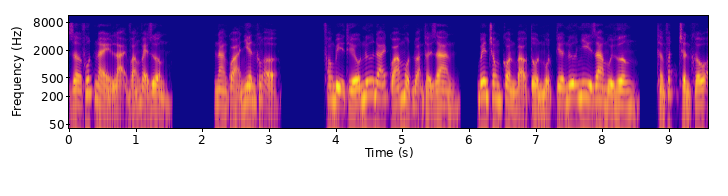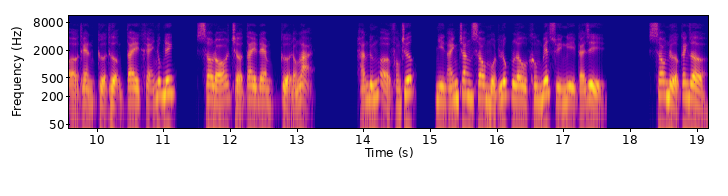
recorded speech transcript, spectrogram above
giờ phút này lại vắng vẻ giường. Nàng quả nhiên không ở. Phòng bị thiếu nữ đãi quá một đoạn thời gian, bên trong còn bảo tồn một tia nữ nhi ra mùi hương, thẩm phất trần khấu ở then cửa thượng tay khẽ nhúc nhích, sau đó trở tay đem cửa đóng lại. Hắn đứng ở phòng trước, nhìn ánh trăng sau một lúc lâu không biết suy nghĩ cái gì. Sau nửa canh giờ,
